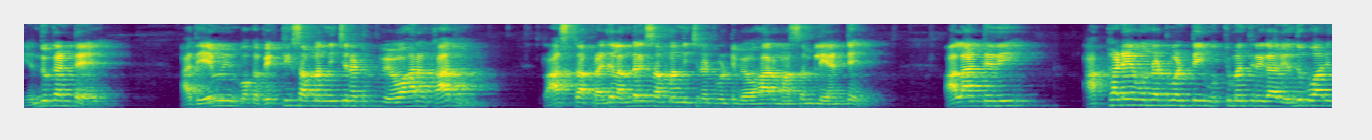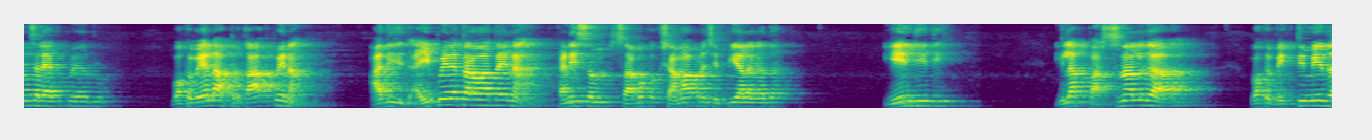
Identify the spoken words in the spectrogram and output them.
ఎందుకంటే అదేమి ఒక వ్యక్తికి సంబంధించినటువంటి వ్యవహారం కాదు. రాష్ట్ర ప్రజలందరికీ సంబంధించినటువంటి వ్యవహారం అసెంబ్లీ అంటే అలాంటిది అక్కడే ఉన్నటువంటి ముఖ్యమంత్రి గారు ఎందుకు వారించలేకపోయారు? ఒకవేళ అప్పుడు కాకపోయినా అది అయిపోయిన తర్వాత అయినా కనీసం సభకు క్షమాపణ చెప్పియాలి కదా. ఏంది ఇది? ఇలా పర్సనల్గా ఒక వ్యక్తి మీద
